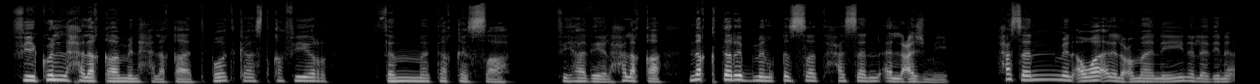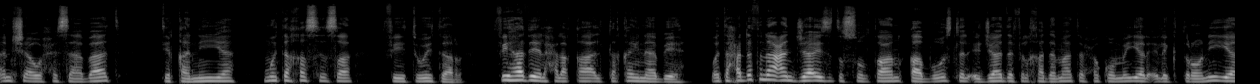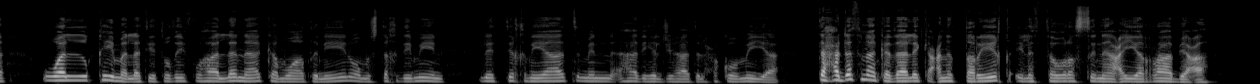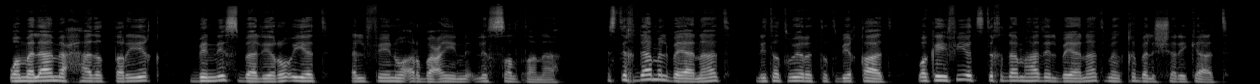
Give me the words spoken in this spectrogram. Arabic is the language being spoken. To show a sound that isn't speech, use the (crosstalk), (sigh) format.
في كل حلقة من حلقات بودكاست قفير ثمة قصة. في هذه الحلقة نقترب من قصة حسن العجمي. حسن من أوائل العمانيين الذين أنشأوا حسابات تقنية متخصصة في تويتر. في هذه الحلقة التقينا به وتحدثنا عن جائزة السلطان قابوس للإجادة في الخدمات الحكومية الإلكترونية والقيمة التي تضيفها لنا كمواطنين ومستخدمين للتقنيات من هذه الجهات الحكومية. تحدثنا كذلك عن الطريق إلى الثورة الصناعية الرابعة وملامح هذا الطريق بالنسبة لرؤية 2040 للسلطنة. استخدام البيانات لتطوير التطبيقات وكيفية استخدام هذه البيانات من قبل الشركات.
